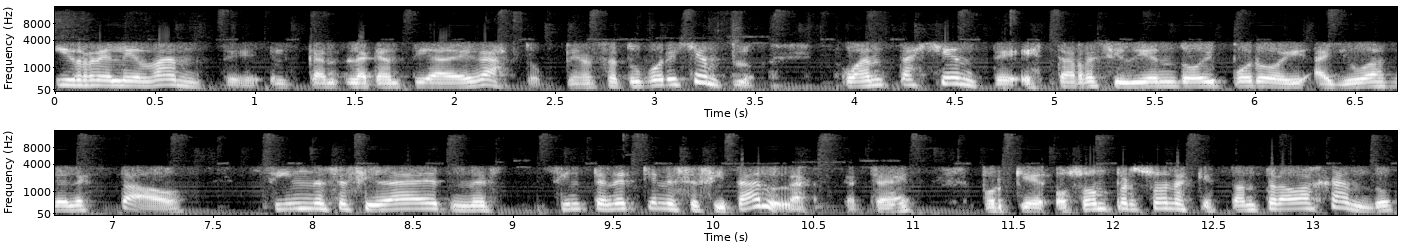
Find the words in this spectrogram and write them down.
irrelevante el la cantidad de gasto. Piensa tú, por ejemplo, cuánta gente está recibiendo hoy por hoy ayudas del Estado sin necesidad de, sin tener que necesitarlas, ¿cachai? Porque o son personas que están trabajando,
